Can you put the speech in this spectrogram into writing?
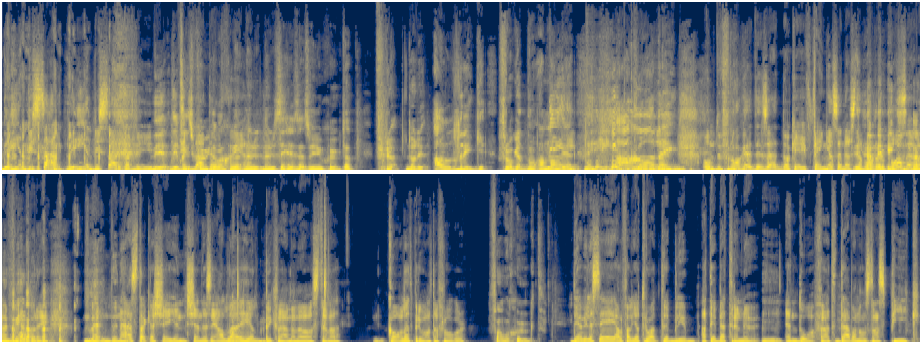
det är helt bisarrt. Det är helt bisarrt att vi Det, det är faktiskt sjukt. Det när, när, när, du säger det så här så är det sjukt att för du hade ju aldrig frågat någon annan nej, det. Nej, aldrig! Om du frågar, det är såhär, okej, okay, fängelse nästan, vad håller du på med? Vad är fel på dig? Men den här stackars tjejen kände sig alla helt bekväma med att ställa galet privata frågor. Fan vad sjukt. Det jag ville säga i alla fall, jag tror att det, blir, att det är bättre nu mm. ändå. För att där var någonstans peak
